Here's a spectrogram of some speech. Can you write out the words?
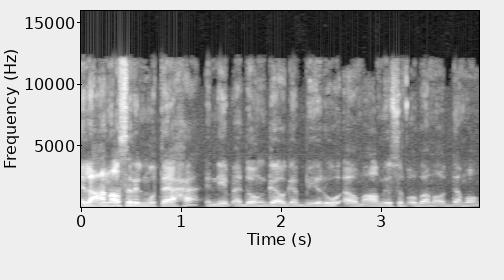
العناصر المتاحة؟ إن يبقى دونجا وجنبيه روقا ومعاهم يوسف أوباما قدامهم؟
